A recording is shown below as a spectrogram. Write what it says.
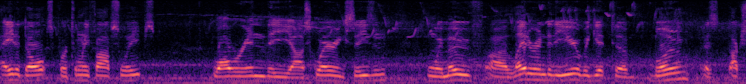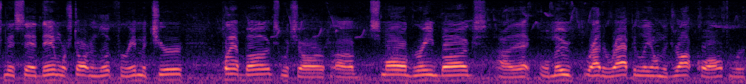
eight adults per 25 sweeps while we're in the uh, squaring season. When we move uh, later into the year, we get to bloom. As Dr. Smith said, then we're starting to look for immature plant bugs, which are uh, small green bugs uh, that will move rather rapidly on the drop cloth. We're,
